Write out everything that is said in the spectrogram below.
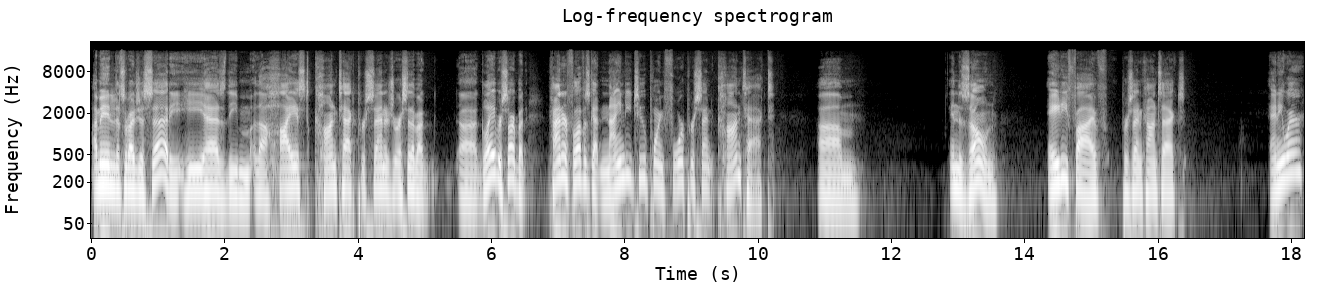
I mean, that's what I just said. He he has the the highest contact percentage. Or I said about uh, Gleyber. Sorry, but Kiner Falefa's got ninety two point four percent contact, um, in the zone, eighty five percent contact anywhere,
